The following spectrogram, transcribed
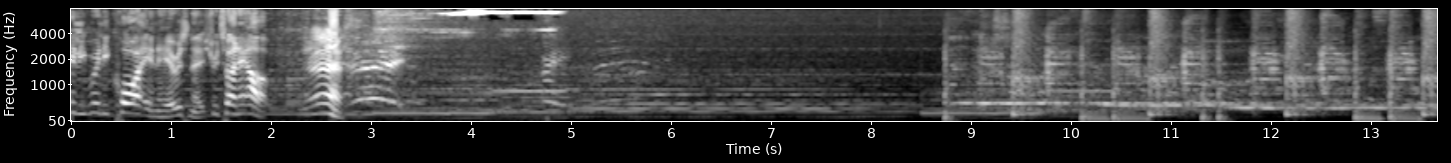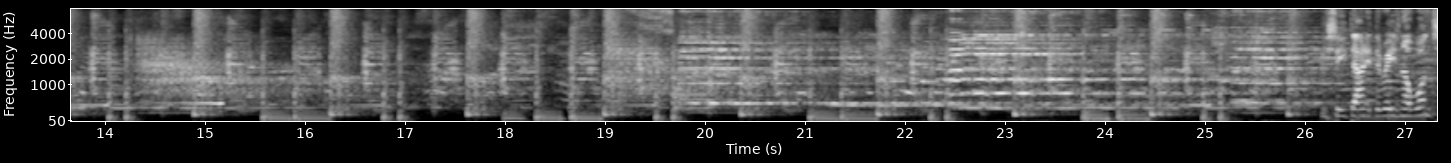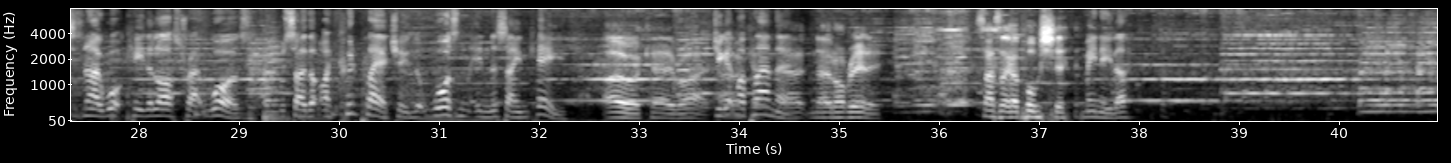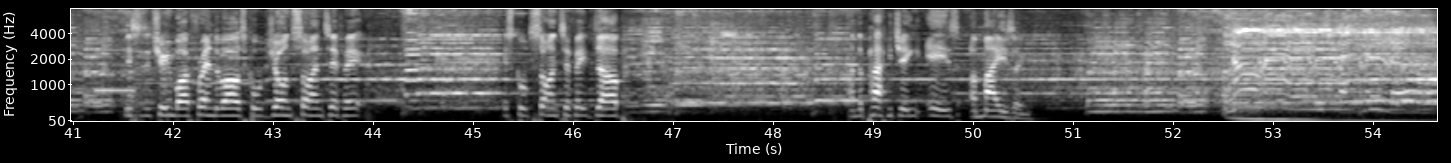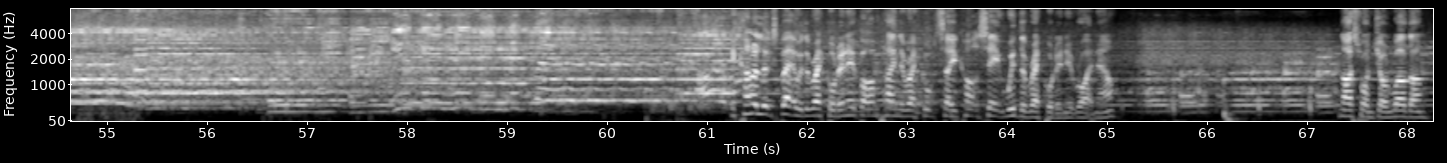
Really, really quiet in here, isn't it? Should we turn it up? Yes. See, the reason I wanted to know what key the last track was was so that I could play a tune that wasn't in the same key. Oh, okay, right. Do you get my Okay. plan there? No, no, not really. Sounds like a bullshit. Me neither. This is a tune by a friend of ours called John Scientific. It's called Scientific Dub. And the packaging is amazing. Kind of looks better with the record in it, but I'm playing the record so you can't see it with the record in it right now. Nice one, John. Well done.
